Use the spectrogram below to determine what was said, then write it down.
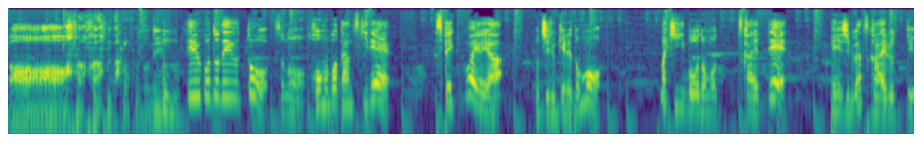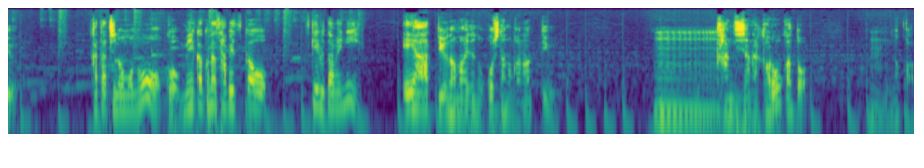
ああ なるほどね、うん、っていうことで言うと、そのホームボタン付きで、スペックはやや落ちるけれども、まあ、キーボードも使えて、ペンシルが使えるっていう形のものを、こう、明確な差別化をつけるために、エアーっていう名前で残したのかなっていう感じじゃなかろうかと。うん、なんか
